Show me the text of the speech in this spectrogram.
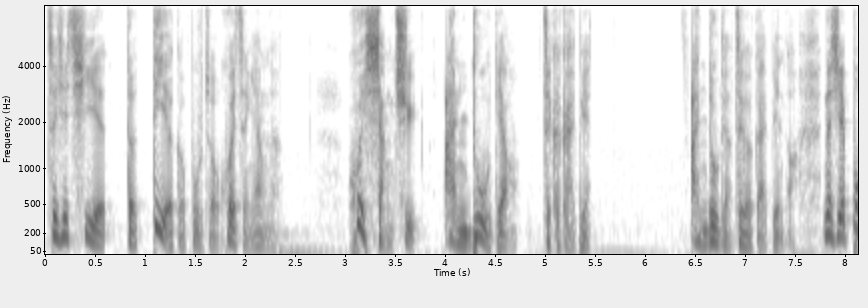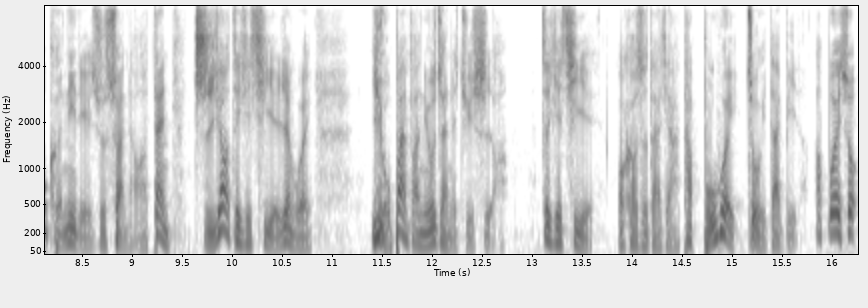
这些企业的第二个步骤会怎样呢？会想去 undo 掉这个改变。暗度掉这个改变啊，那些不可逆的也就算了啊。但只要这些企业认为有办法扭转的局势啊，这些企业，我告诉大家，他不会坐以待毙的，啊不会说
